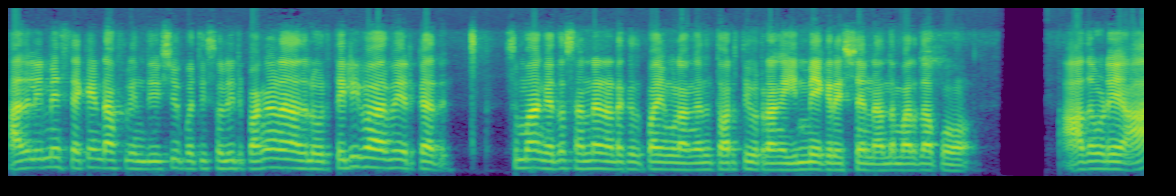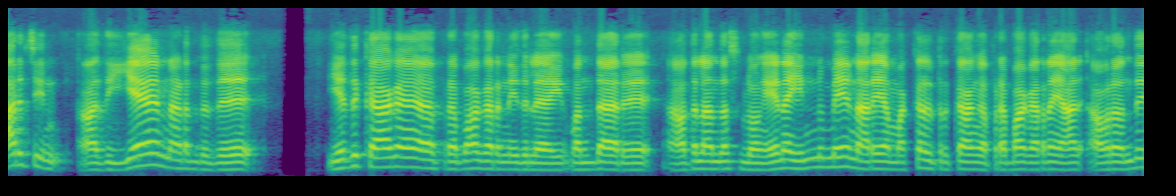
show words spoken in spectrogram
அதுலயுமே செகண்ட் ஹாஃப்ல இந்த இஷ்யூ பத்தி சொல்லியிருப்பாங்க. ஆனா அதுல ஒரு தெளிவாவே இருக்காது. சும்மா அங்க ஏதோ சண்டை நடக்குதுப்பா இவங்களை அங்க துரத்தி விடுறாங்க. இம்மிகிரேஷன் அந்த மாதிரி தான் போவோம். அதோடைய ஆரிஜின் அது ஏன் நடந்தது? எதுக்காக பிரபாகரன் இதுல வந்தாரு? அதெல்லாம் தான் சொல்லுவாங்க. ஏன்னா இன்னுமே நிறைய மக்கள் இருக்காங்க. பிரபாகரன் யார் அவரை வந்து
